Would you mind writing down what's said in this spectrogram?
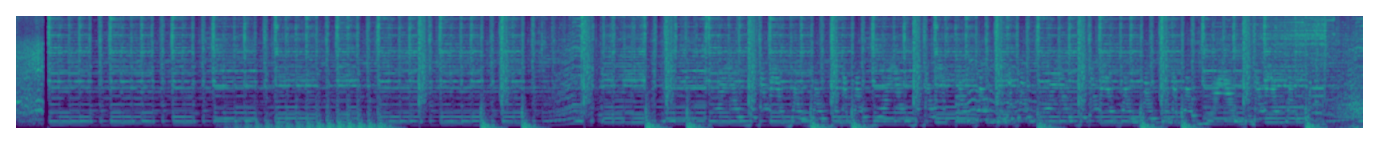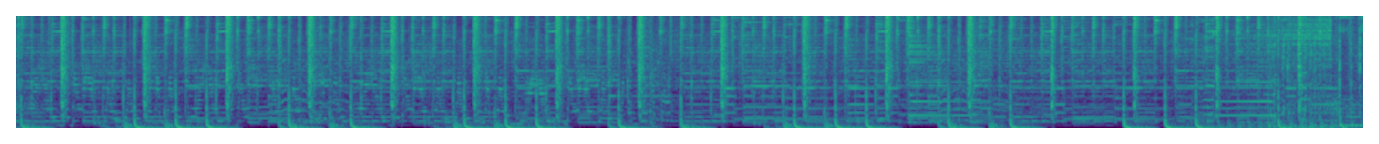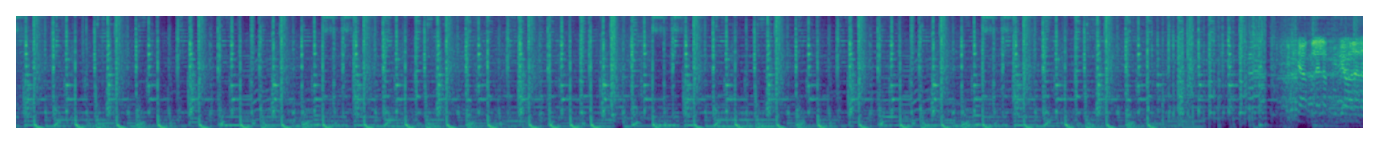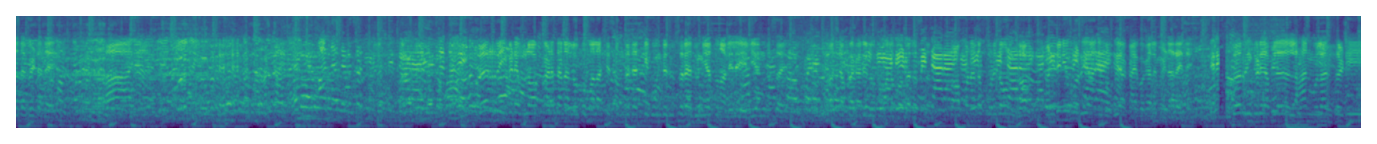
असे समजतात की कोणत्या दुसऱ्या दुनियातून आलेले एलियन कसं आहे? अशा प्रकारे लोक मला बघत असतात So आपण आता पुढे जाऊन ब्लॉग कंटिन्यू करूया आणि बघूया काय बघायला मिळणार आहे ते. तर इकडे आपल्याला लहान मुलांसाठी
